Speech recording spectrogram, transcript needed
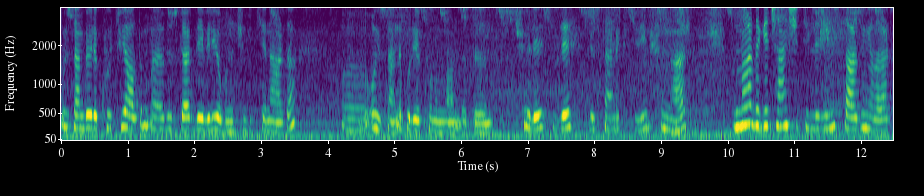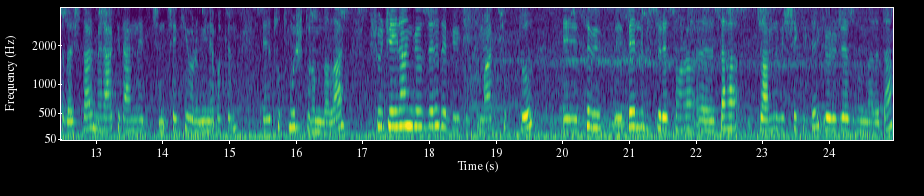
O yüzden böyle kuytuyu aldım. Ee, rüzgar deviriyor bunu çünkü kenarda. Ee, o yüzden de buraya konumlandırdım. Şöyle size göstermek istediğim şunlar. Bunlar da geçen şitillediğimiz sardunyalar arkadaşlar. Merak edenler için çekiyorum yine bakın. E, tutmuş durumdalar. Şu ceylan gözleri de büyük ihtimal tuttu. E, tabii belli bir süre sonra e, daha canlı bir şekilde göreceğiz bunları da.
